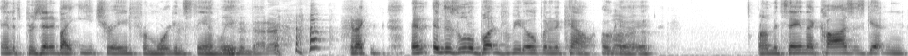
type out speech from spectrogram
and it's presented by E Trade from Morgan Stanley, Even better. and I can, and, and there's a little button for me to open an account. Okay. it. Um, it's saying that Kaz is getting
